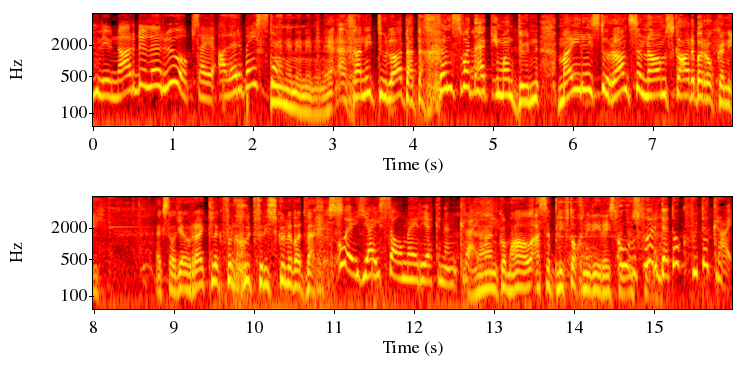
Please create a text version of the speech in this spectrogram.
Leonardo Leroux op sy allerbeste. Nee nee nee nee nee nee. Ek gaan nie toelaat dat 'n guns wat ek iemand doen, my restaurant se naam skade berokken nie. Ek sal jou ryklik vergoed vir die skoene wat weg is. O, jy sal my rekening kry. Dan kom haal asseblief tog net die res van O, jou voor skoene. dit ook voete kry.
